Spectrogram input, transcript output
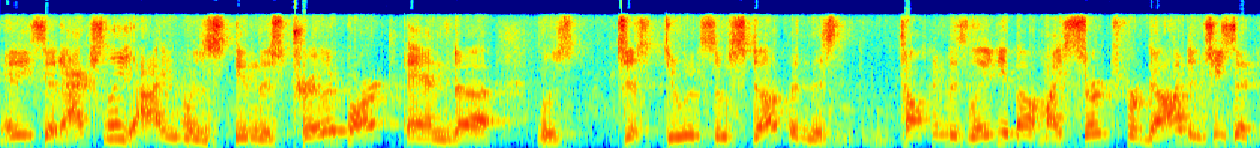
And he said, actually, I was in this trailer park and uh, was just doing some stuff and this talking to this lady about my search for God and she said,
